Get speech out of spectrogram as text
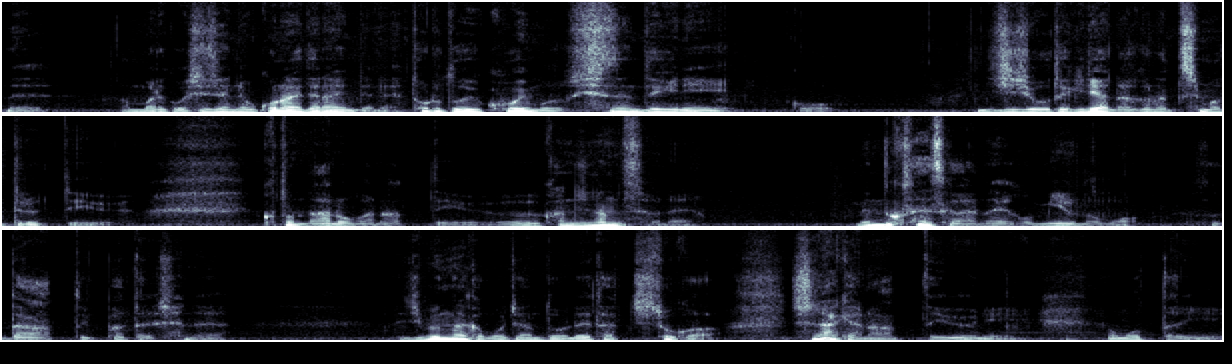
ね、あんまりこう自然に行えてないんでね、撮るという行為も自然的に、こう、日常的にはなくなってしまってるっていうことなのかなっていう感じなんですよね。めんどくさいですからね、こう見るのも。ダーッといっぱいあったりしてね。自分なんかもちゃんとレタッチとかしなきゃなっていうふうに思ったり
